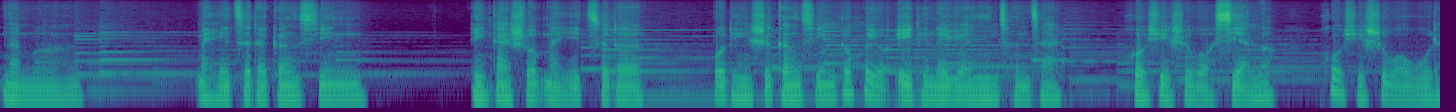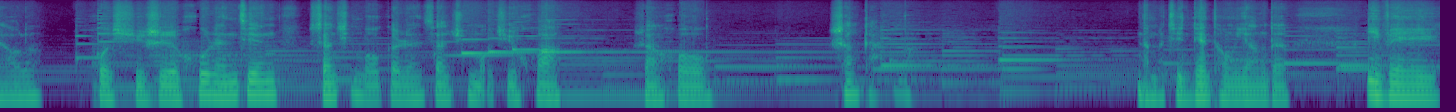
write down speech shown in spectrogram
那么，每一次的更新，应该说每一次的不定时更新都会有一定的原因存在。或许是我闲了，或许是我无聊了，或许是忽然间想起某个人，想起某句话，然后伤感了。那么今天同样的，因为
